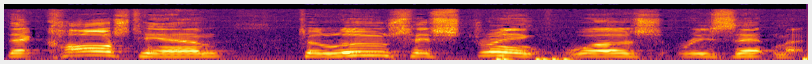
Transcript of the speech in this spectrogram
that caused him to lose his strength was resentment.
